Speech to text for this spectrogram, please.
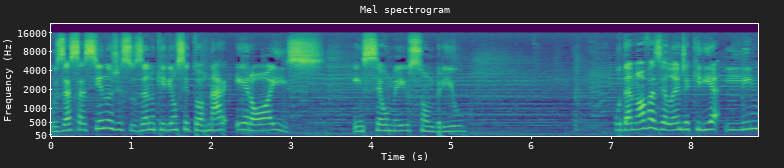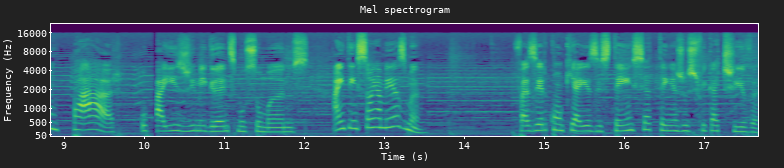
Os assassinos de Suzano queriam se tornar heróis em seu meio sombrio. O da Nova Zelândia queria limpar o país de imigrantes muçulmanos. A intenção é a mesma: fazer com que a existência tenha justificativa.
